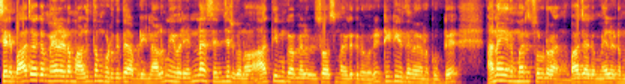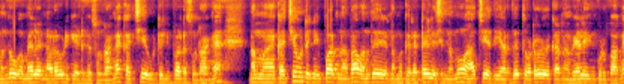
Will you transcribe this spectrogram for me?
சரி பாஜக மேலிடம் அழுத்தம் கொடுக்குது அப்படின்னாலும் இவர் என்ன செஞ்சுருக்கணும்? அதிமுக மேலே விசுவாசமாக இருக்கிறவர் டிடி தினகரனை கூப்பிட்டு ஆனால் இது மாதிரி சொல்கிறாங்க பாஜக மேலிடம் வந்து உங்கள் மேலே நடவடிக்கை எடுக்க சொல்கிறாங்க கட்சியை விட்டு நிப்பாட்ட சொல்கிறாங்க நம்ம கட்சியை விட்டு நிப்பாட்டினா தான் வந்து நமக்கு ரெட்டையில சின்னமும் ஆட்சி அதிகாரத்தை தொடர்றதுக்கான வேலையும் கொடுப்பாங்க.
